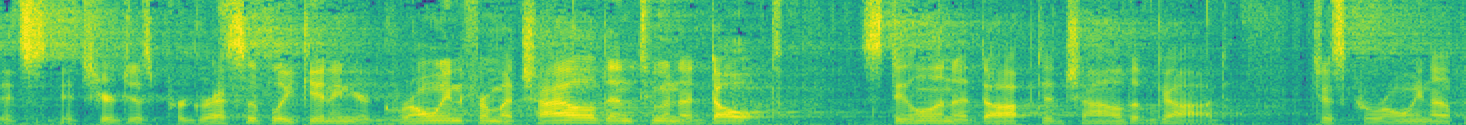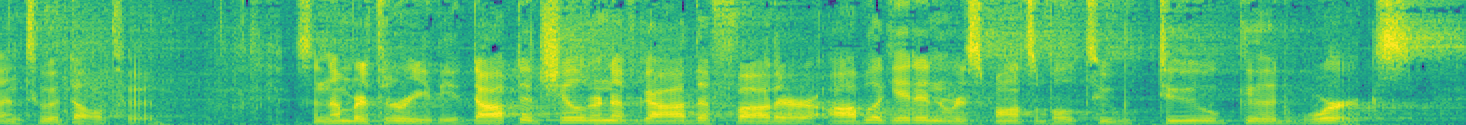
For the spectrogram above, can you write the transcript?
it's, it's you're just progressively getting, you're growing from a child into an adult, still an adopted child of God, just growing up into adulthood. So, number three, the adopted children of God the Father are obligated and responsible to do good works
